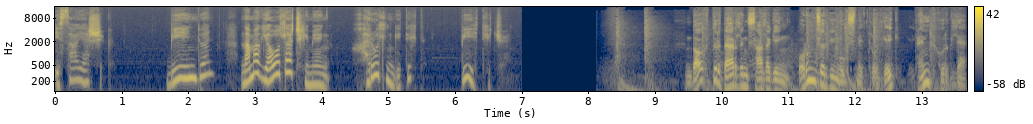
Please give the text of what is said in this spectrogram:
Исая шиг би энд байна намайг явуулаач хэмээн хариулна гэдэгт би итгэж байна. Доктор Дарлин Салагийн уран зөгийн үгс нэвтрүүлгийг танд хүргэлээ.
